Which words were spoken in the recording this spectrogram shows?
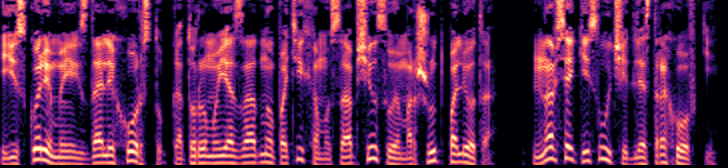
и вскоре мы их сдали Хорсту, которому я заодно по-тихому сообщил свой маршрут полета. На всякий случай для страховки.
